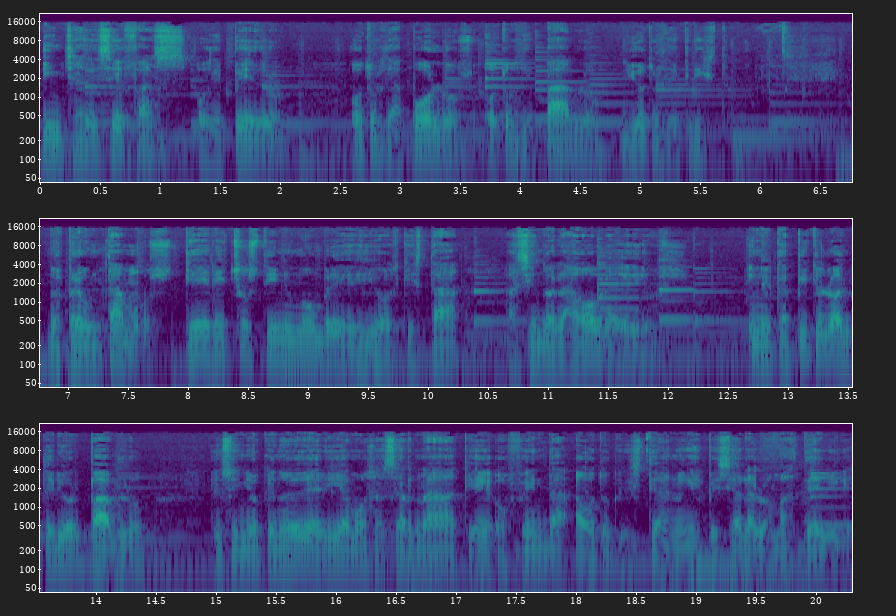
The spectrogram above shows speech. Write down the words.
hinchas de Cefas o de Pedro, otros de Apolos, otros de Pablo y otros de Cristo. Nos preguntamos, ¿qué derechos tiene un hombre de Dios que está haciendo la obra de Dios? En el capítulo anterior, Pablo enseñó que no deberíamos hacer nada que ofenda a otro cristiano, en especial a los más débiles.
